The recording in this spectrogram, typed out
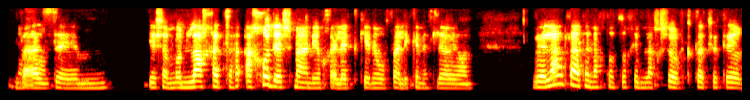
נכון. ואז אה, יש המון לחץ, החודש מה אני אוכלת, כי אני רוצה להיכנס להריון. ולאט לאט אנחנו צריכים לחשוב קצת יותר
